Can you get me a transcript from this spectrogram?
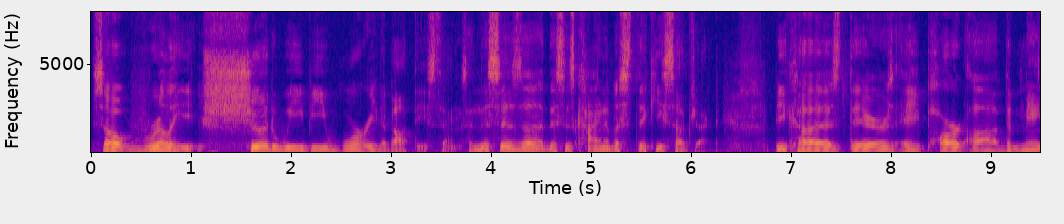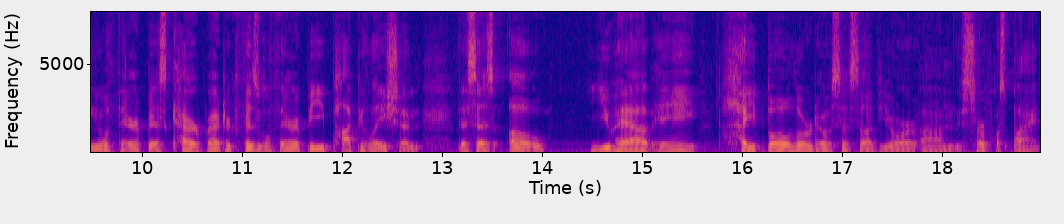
So really, should we be worried about these things? And this is a this is kind of a sticky subject because there's a part of the manual therapist, chiropractic, physical therapy population that says, "Oh, you have a hypolordosis of your um, cervical spine.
